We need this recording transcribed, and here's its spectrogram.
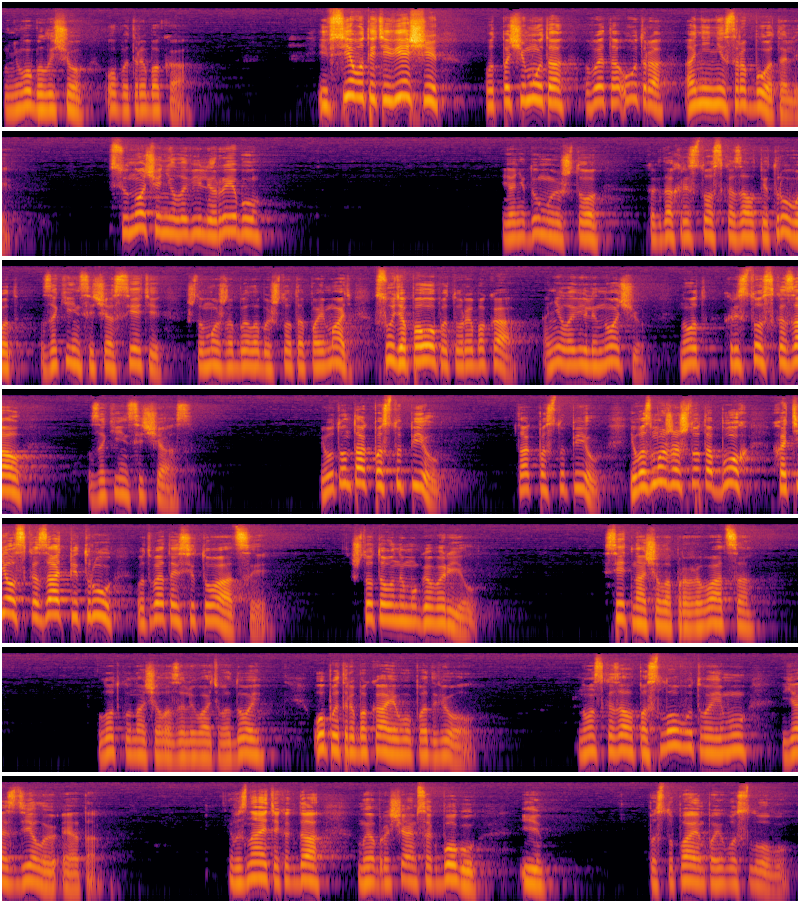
у него был еще опыт рыбака. И все вот эти вещи, вот почему-то в это утро они не сработали. Всю ночь они ловили рыбу. Я не думаю, что когда Христос сказал Петру, вот закинь сейчас сети, что можно было бы что-то поймать. Судя по опыту рыбака, они ловили ночью. Но вот Христос сказал, закинь сейчас. И вот он так поступил, так поступил. И, возможно, что-то Бог хотел сказать Петру вот в этой ситуации. Что-то он ему говорил. Сеть начала прорываться, лодку начала заливать водой – Опыт рыбака его подвел. Но он сказал, по слову твоему я сделаю это. Вы знаете, когда мы обращаемся к Богу и поступаем по Его Слову,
